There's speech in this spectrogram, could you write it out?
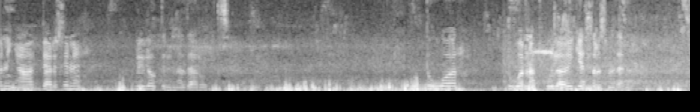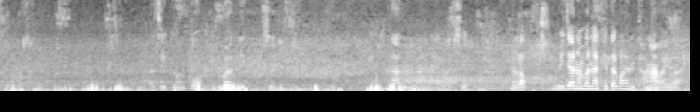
જુઓ ને ત્યાં અત્યારે છે ને લીલોતરી નજારો તુવર, તુવરના ફૂલ આવી ગયા, સરસ મજાના. હજી ઘઉં તો બાકી છે. નાના નાના એવા છે. મતલબ બીજા નંબરના ખેતરમાં ને ધાણા વાવ્યા છે.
